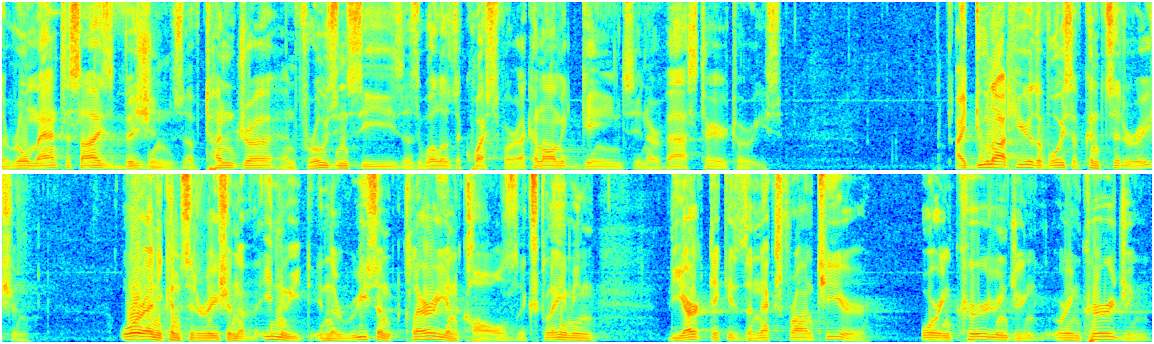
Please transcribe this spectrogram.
the romanticized visions of tundra and frozen seas, as well as the quest for economic gains in our vast territories. I do not hear the voice of consideration or any consideration of Inuit in the recent clarion calls exclaiming, the Arctic is the next frontier, or encouraging, or encouraging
